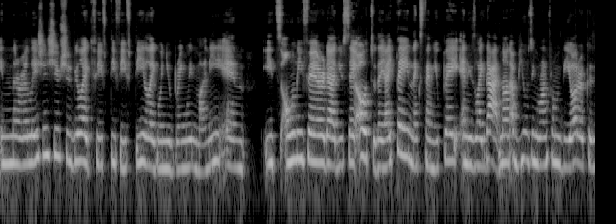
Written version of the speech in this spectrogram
in a relationship should be like 50-50 like when you bring with money and it's only fair that you say oh today i pay next time you pay and it's like that not abusing one from the other because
